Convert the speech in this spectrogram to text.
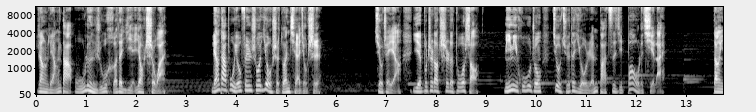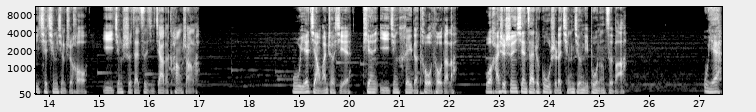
让梁大无论如何的也要吃完。梁大不由分说，又是端起来就吃。就这样，也不知道吃了多少，迷迷糊糊中就觉得有人把自己抱了起来。当一切清醒之后，已经是在自己家的炕上了。五爷讲完这些，天已经黑得透透的了，我还是深陷在这故事的情景里不能自拔。五爷，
